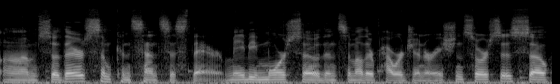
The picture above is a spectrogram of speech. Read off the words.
Um, so there's some consensus there, maybe more so than some other power generation sources. So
